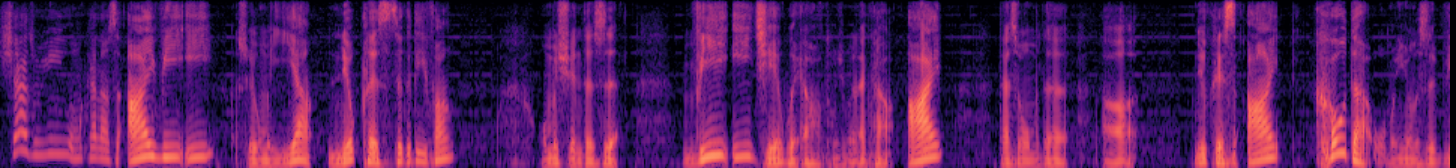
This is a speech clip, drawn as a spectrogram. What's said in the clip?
下一组韵音我们看到是 i v e，所以我们一样 nucleus 这个地方，我们选的是 v e 结尾啊。同学们来看 i，但是我们的呃 nucleus i。Coda 我们用的是 v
